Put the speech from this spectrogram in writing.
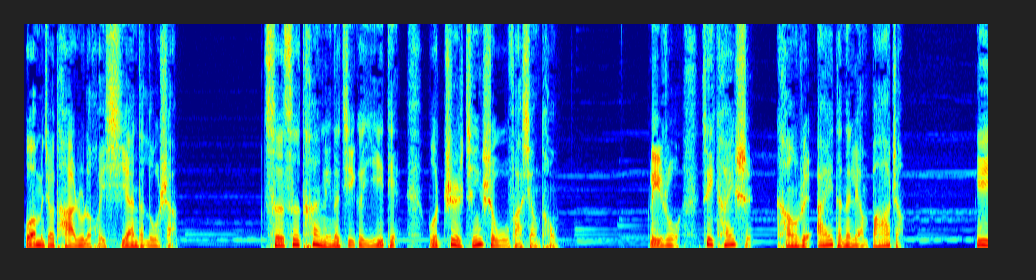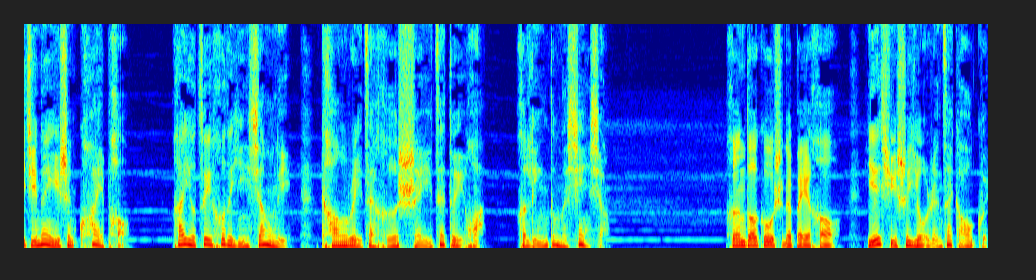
我们就踏入了回西安的路上。此次探灵的几个疑点，我至今是无法想通。例如，最开始康瑞挨的那两巴掌，以及那一声快跑。还有最后的影像里，康瑞在和谁在对话，和灵动的现象。很多故事的背后，也许是有人在搞鬼，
